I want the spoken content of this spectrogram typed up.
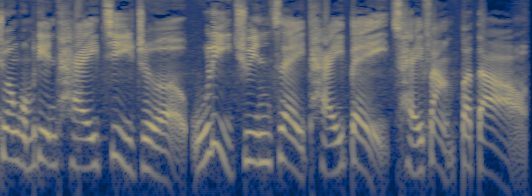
中央广播电台。台记者吴丽君在台北采访报道。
